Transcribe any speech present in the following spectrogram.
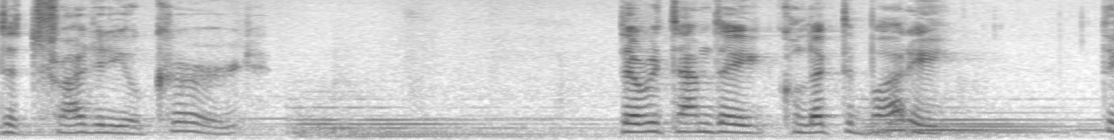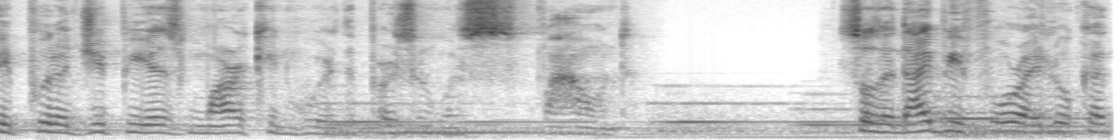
the tragedy occurred. Every time they collect the body, they put a GPS marking where the person was found. So the night before, I look at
